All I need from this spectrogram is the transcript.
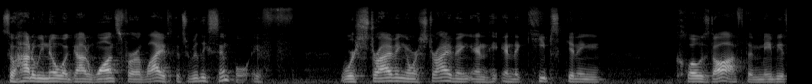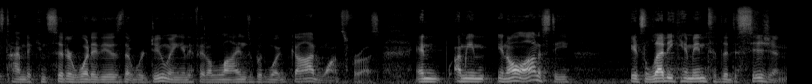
So, how do we know what God wants for our lives? It's really simple. If we're striving and we're striving and, and it keeps getting closed off, then maybe it's time to consider what it is that we're doing and if it aligns with what God wants for us. And I mean, in all honesty, it's letting Him into the decision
